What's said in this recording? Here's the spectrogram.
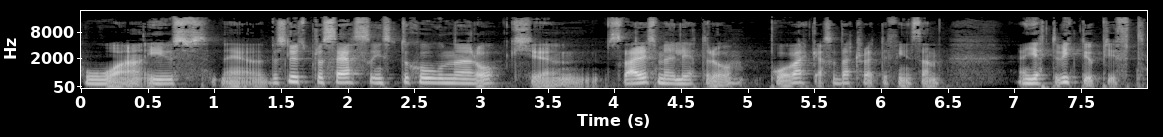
på EUs eh, beslutsprocess och institutioner och eh, Sveriges möjligheter att påverka. Så där tror jag att det finns en, en jätteviktig uppgift.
